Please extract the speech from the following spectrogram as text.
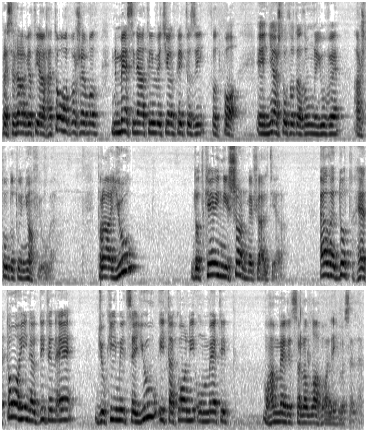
prej se largëti a hetohet për shembull në mesin e atyre kuajve që janë krejt të zi, thot po, e njashtu thot edhe unë juve, ashtu do t'u njof juve. Pra ju do të keni nishan me fjalë tjera. edhe do të hetohi në ditën e gjykimit se ju i takoni ummetit Muhammedit sallallahu alaihi wasallam.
